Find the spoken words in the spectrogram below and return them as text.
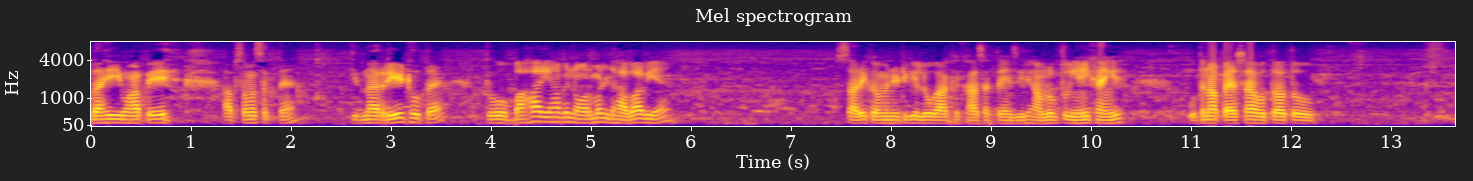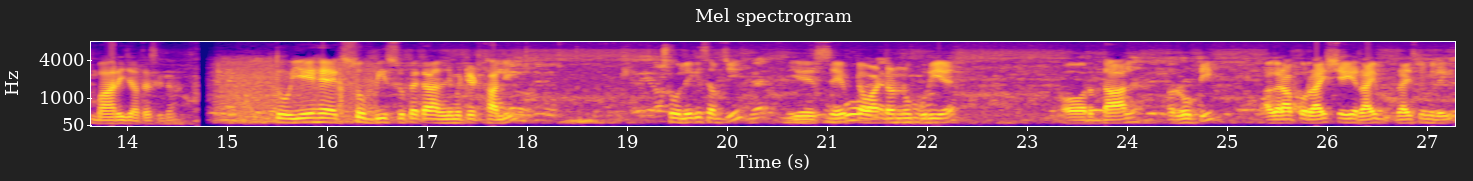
ज़्यादा ही वहाँ पे आप समझ सकते हैं कितना रेट होता है। तो बाहर यहाँ पे नॉर्मल ढाबा भी है। सारे कम्युनिटी के लोग आके खा सकते हैं इजीली हम लोग तो यहीं खाएँगे। उतना पैसा होता तो बाहर ही जाते सीधा। तो ये है एक सौ बीस रुपये का अनलिमिटेड थाली। छोले की सब्ज़ी। ये सेब टमाटर नूपुरी है। और दाल, रोटी। अगर आपको राइस चाहिए राइस राइस भी मिलेगी।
